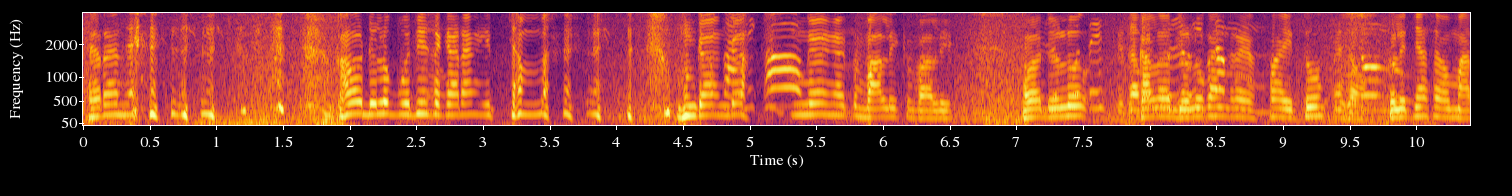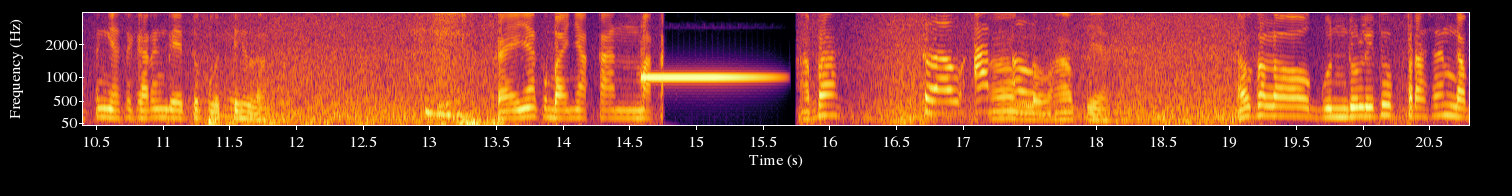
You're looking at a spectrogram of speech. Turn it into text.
Heran ya. Kalau dulu putih sekarang hitam. enggak enggak Om. enggak enggak kebalik kebalik. Kalau dulu putih, kalau dulu kan hitam. Reva itu kulitnya sama mateng ya sekarang dia itu putih loh. Kayaknya kebanyakan makan apa? Glow up. Oh, glow up ya. Oh kalau gundul itu perasaan nggak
